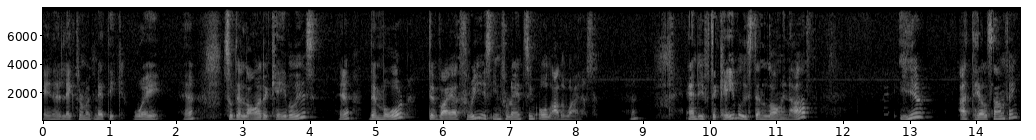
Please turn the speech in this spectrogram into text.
in an electromagnetic way yeah? So the longer the cable is, yeah, the more the wire 3 is influencing all other wires. Yeah? And if the cable is then long enough, here I tell something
